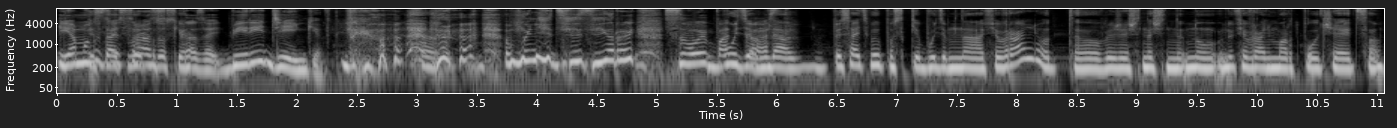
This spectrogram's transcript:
я могу тебе сразу выпуски. сказать, бери деньги. Монетизируй свой подкаст. Будем, да, писать выпуски будем на февраль, вот э, в ближайший, ну, на февраль-март получается.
